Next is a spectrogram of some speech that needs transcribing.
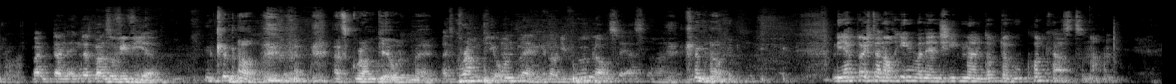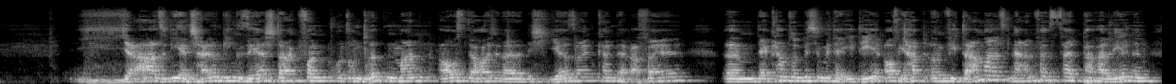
Man, dann endet man so wie wir. Genau, als Grumpy Old Man. Als Grumpy Old Man, genau, die Pöbler aus der ersten Reihe. Genau. Und ihr habt euch dann auch irgendwann entschieden, mal einen Doctor Who Podcast zu machen. Ja, also die Entscheidung ging sehr stark von unserem dritten Mann aus, der heute leider nicht hier sein kann, der Raphael. Ähm, der kam so ein bisschen mit der Idee auf, ihr habt irgendwie damals in der Anfangszeit parallel einen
